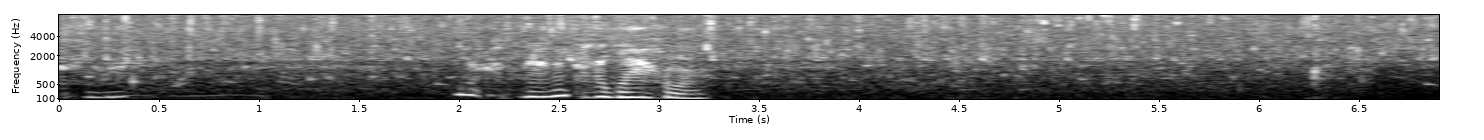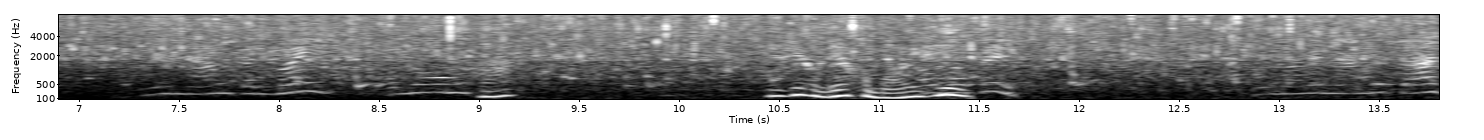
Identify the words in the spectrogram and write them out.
ใครวะเนี่ยอาบน้ำเป็นภรรยาเขาเหรอ มีน้ำกันไหมไอ้หนุ่ม ฮะนี่ พี่เขาเรียกผมมาไว้พี่เอาสิเอามาเล่นน้ำด้วยกัน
